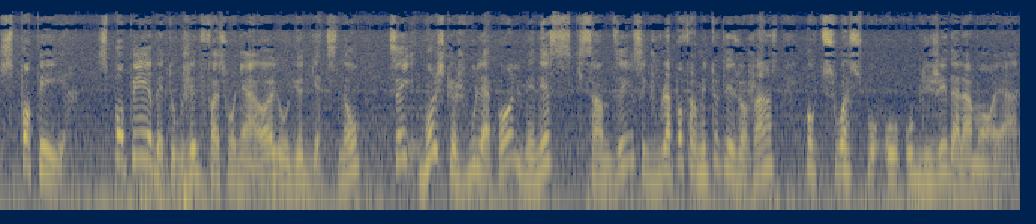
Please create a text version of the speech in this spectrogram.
C'est pas pire. C'est pas pire d'être obligé de faire soigner à Hall au lieu de Gatineau. Tu moi, ce que je voulais pas, le ministre, ce qui semble dire, c'est que je voulais pas fermer toutes les urgences pour que tu sois obligé d'aller à Montréal.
